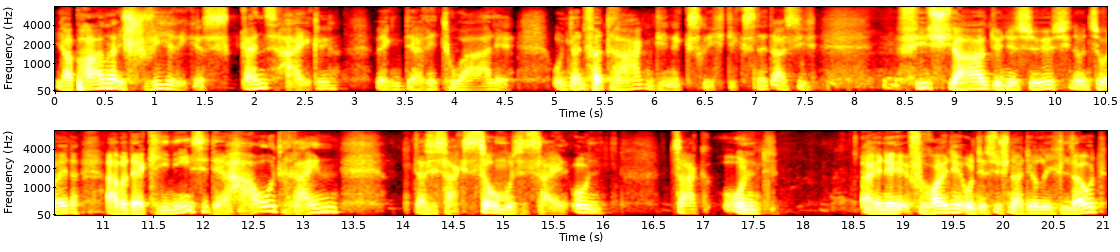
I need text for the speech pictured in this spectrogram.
Japaner ist schwierig, es ist ganz heikel wegen der Rituale. Und dann vertragen die nichts Richtiges. Nicht? Also Fisch, ja, dünne Söschen und so weiter. Aber der Chinese, der haut rein, dass ich sage, so muss es sein. Und zack, und eine Freude. Und es ist natürlich laut.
